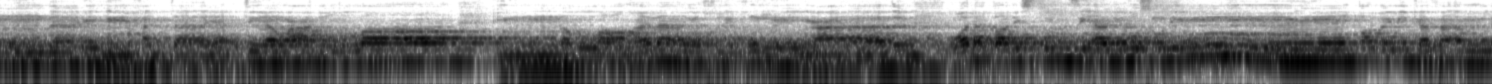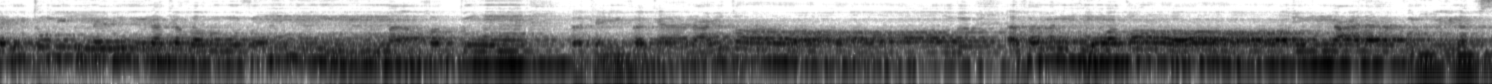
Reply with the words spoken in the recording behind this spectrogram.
دارهم حتى يأتي وعد الله. إن الله لا يخلف الميعاد. ولقد استهزئ برسل من قبلك فأمليت للذين كفروا ثم أخذتهم. فكيف كان عقاب؟ أفمن هو قائم على كل نفس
